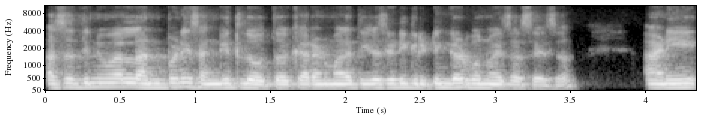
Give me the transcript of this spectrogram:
असं तिने मला लहानपणी सांगितलं होतं कारण मला तिच्यासाठी ग्रीटिंग कार्ड बनवायचं असायचं. आणि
